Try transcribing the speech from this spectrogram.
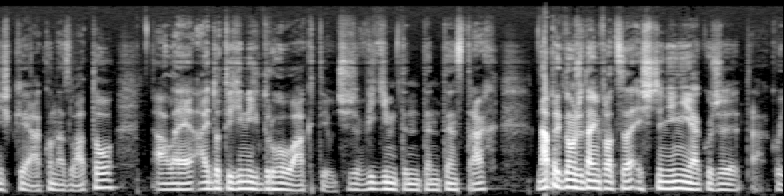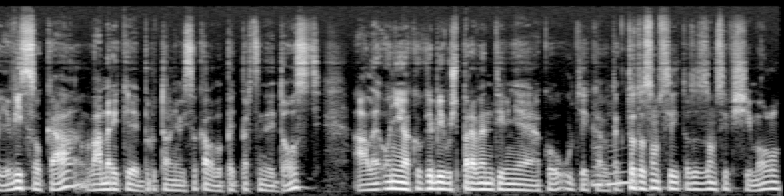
knižke Ako na zlato, ale aj do tých iných druhov aktív. Čiže vidím ten, ten, ten strach. Napriek tomu, že tá inflácia ešte není akože, tá, ako je vysoká, v Amerike je brutálne vysoká, lebo 5% je dosť, ale oni ako keby už preventívne ako utekajú. Mm-hmm. Tak toto som si, toto som si všimol.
